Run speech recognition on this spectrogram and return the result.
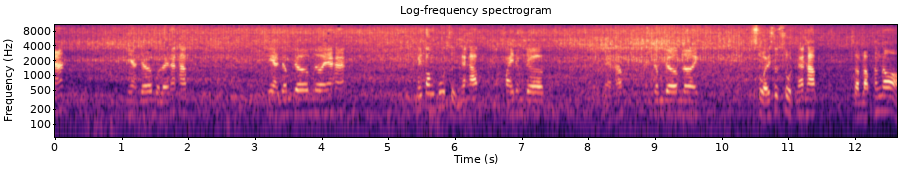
นะ เนี่ยเดิมหมดเลยนะครับ เนี่ยเดิมๆเลยนะฮะ ไม่ต้องพูดถึงนะครับ ไฟเดิมๆเนี่ยครับ เดิมๆเลย สวยสุดๆนะครับสำหรับข้างนอก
